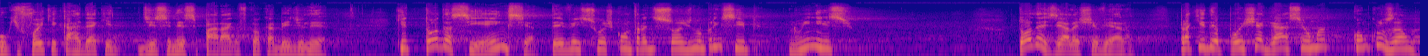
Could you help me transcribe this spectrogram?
O que foi que Kardec disse nesse parágrafo que eu acabei de ler? Que toda ciência teve as suas contradições no princípio, no início. Todas elas tiveram, para que depois chegasse uma conclusão.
